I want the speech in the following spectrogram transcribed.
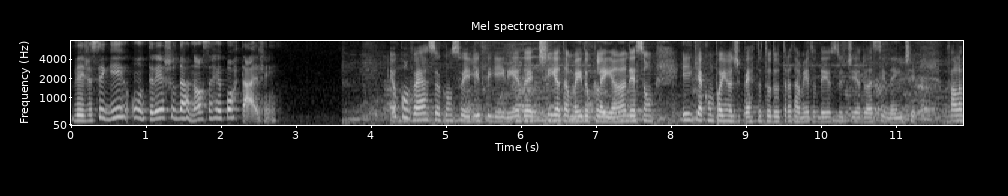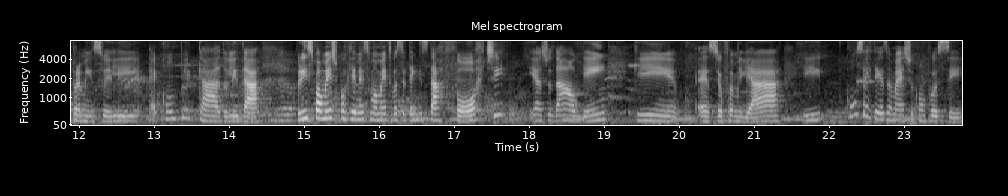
Veja a seguir um trecho da nossa reportagem. Eu converso com Sueli Figueiredo, é tia também do Clay Anderson e que acompanhou de perto todo o tratamento desde o dia do acidente. Fala para mim, Sueli, é complicado lidar, principalmente porque nesse momento você tem que estar forte e ajudar alguém que é seu familiar e com certeza mexe com você.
